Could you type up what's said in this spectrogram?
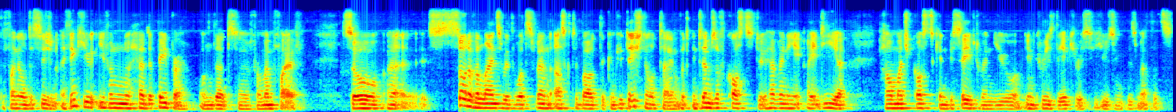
the final decision. I think you even had a paper on that from M5. So uh, it sort of aligns with what Sven asked about the computational time, but in terms of costs, do you have any idea how much costs can be saved when you increase the accuracy using these methods?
